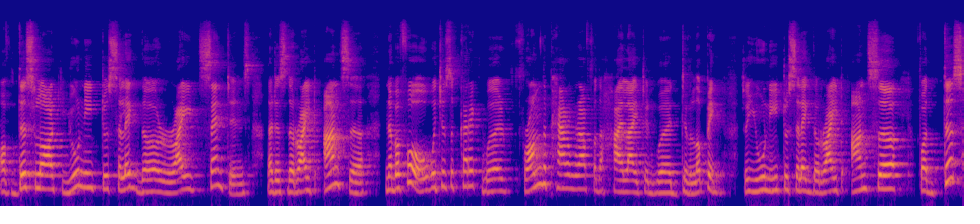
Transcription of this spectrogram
of this lot, you need to select the right sentence, that is the right answer. Number four, which is the correct word from the paragraph for the highlighted word developing. So you need to select the right answer for this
